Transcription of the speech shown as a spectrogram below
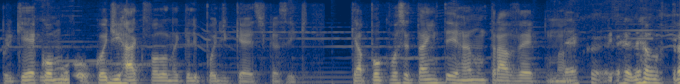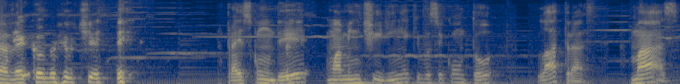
Porque é como o Cody Hack falou naquele podcast, Cacique Daqui a pouco você tá enterrando um traveco. Mano. É, um traveco no Rio Tietê. para esconder uma mentirinha que você contou lá atrás. Mas,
